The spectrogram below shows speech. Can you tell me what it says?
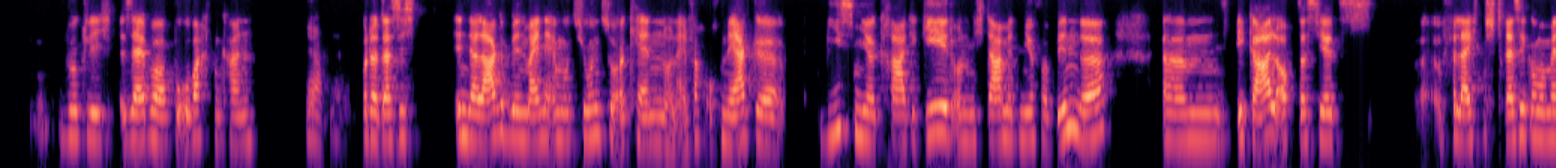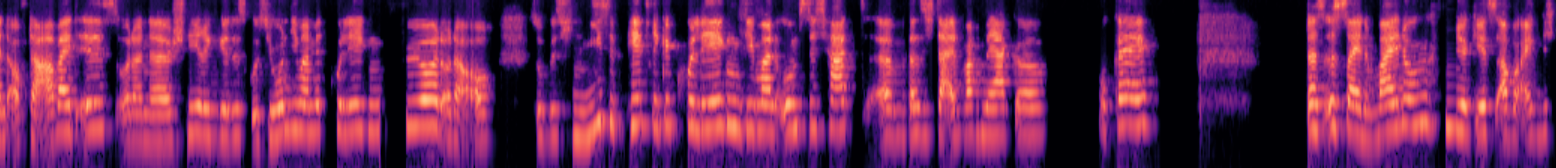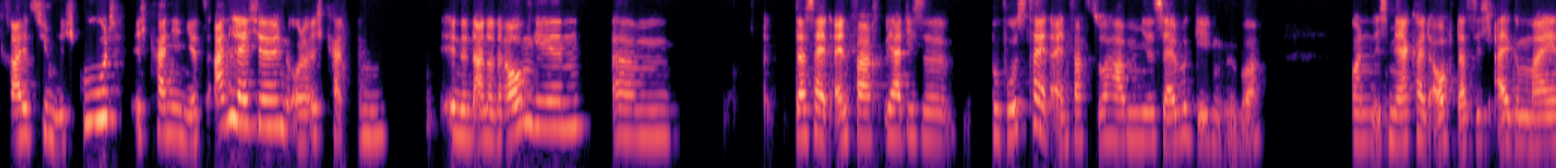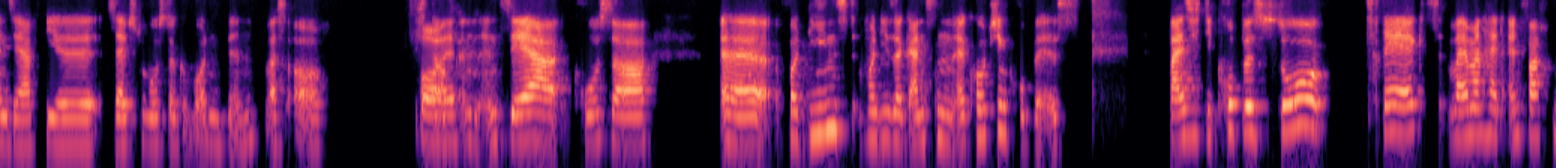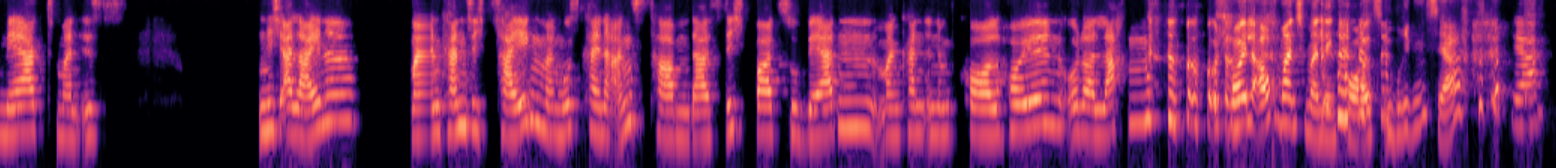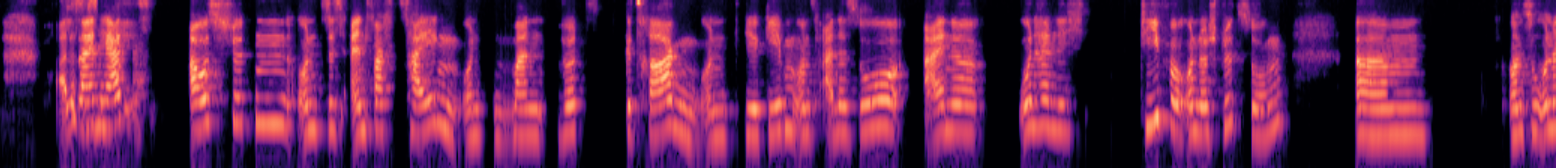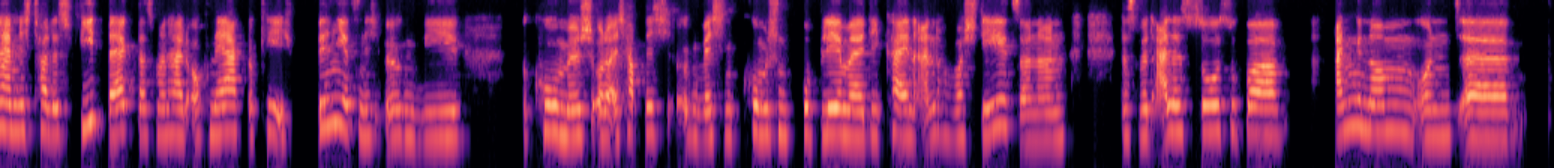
wirklich selber beobachten kann. Ja. Oder dass ich in der Lage bin, meine Emotionen zu erkennen und einfach auch merke, wie es mir gerade geht und mich da mit mir verbinde. Ähm, egal, ob das jetzt äh, vielleicht ein stressiger Moment auf der Arbeit ist oder eine schwierige Diskussion, die man mit Kollegen führt oder auch so ein bisschen miesepetrige Kollegen, die man um sich hat, ähm, dass ich da einfach merke, okay, das ist seine Meinung, mir geht's aber eigentlich gerade ziemlich gut. Ich kann ihn jetzt anlächeln oder ich kann in einen anderen Raum gehen. Ähm, das halt einfach, ja, diese Bewusstheit einfach zu haben mir selber gegenüber. Und ich merke halt auch, dass ich allgemein sehr viel selbstbewusster geworden bin, was auch Voll. ich glaub, ein, ein sehr großer äh, Verdienst von dieser ganzen äh, Coaching-Gruppe ist. Weil sich die Gruppe so trägt, weil man halt einfach merkt, man ist nicht alleine, man kann sich zeigen, man muss keine Angst haben, da sichtbar zu werden. Man kann in einem Call heulen oder lachen. oder ich heule auch manchmal in den Calls übrigens, ja. Ja. Alles Sein Herz ausschütten und sich einfach zeigen und man wird getragen und wir geben uns alle so eine unheimlich tiefe Unterstützung. Ähm, und so unheimlich tolles Feedback, dass man halt auch merkt, okay, ich bin jetzt nicht irgendwie komisch oder ich habe nicht irgendwelchen komischen Probleme, die kein anderer versteht, sondern das wird alles so super angenommen und äh,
